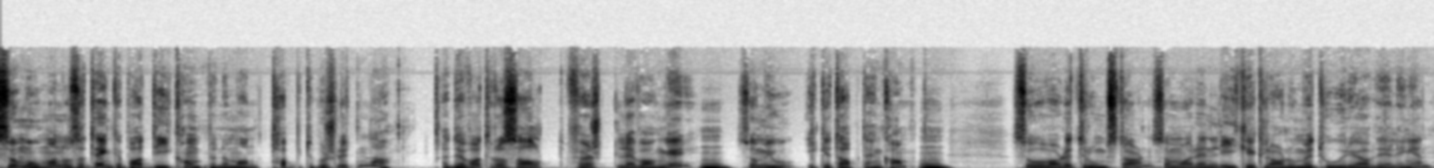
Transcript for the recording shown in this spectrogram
Så må man også tenke på at de kampene man tapte på slutten, da, det var tross alt først Levanger, Mm. som jo ikke tapte en kamp. Mm. Så var det Tromsdalen, som var en like klar nummer to i avdelingen.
